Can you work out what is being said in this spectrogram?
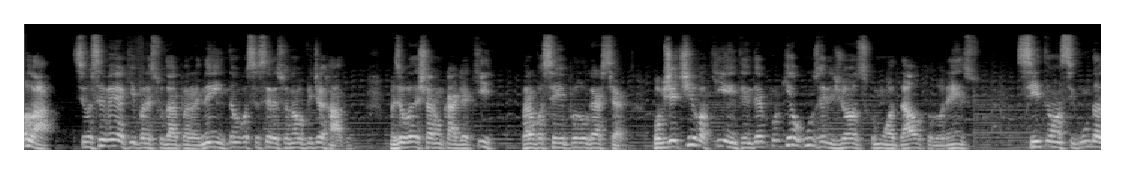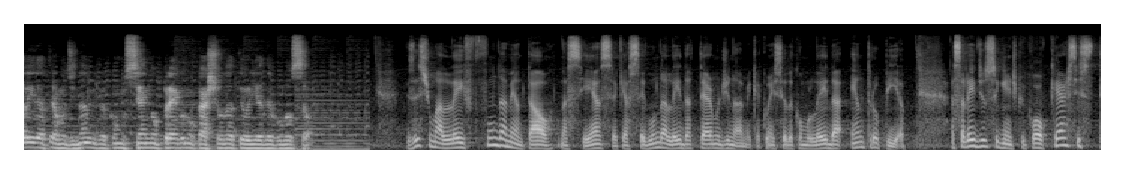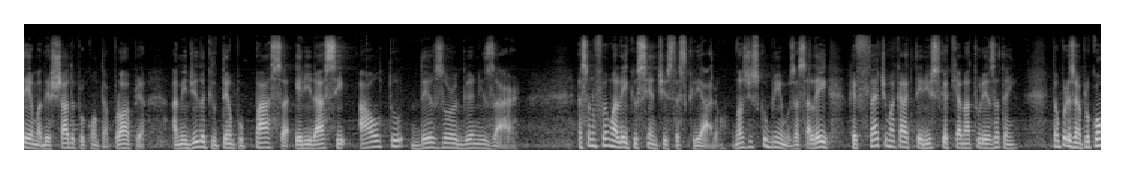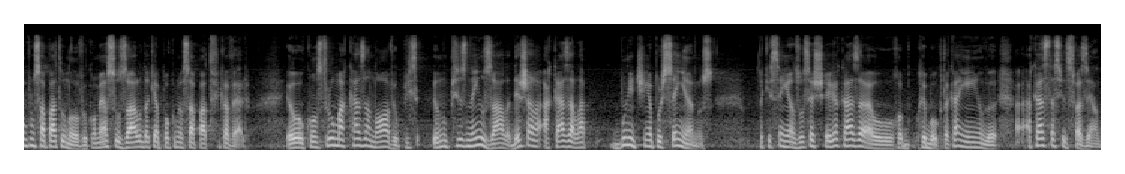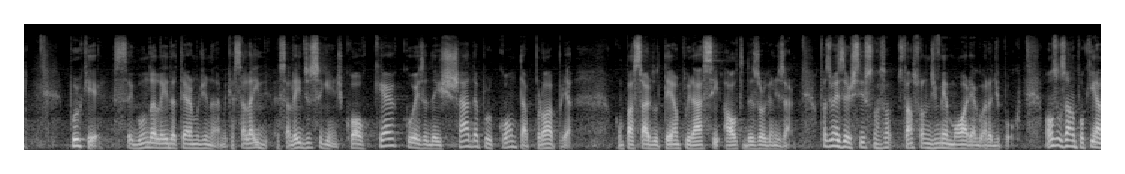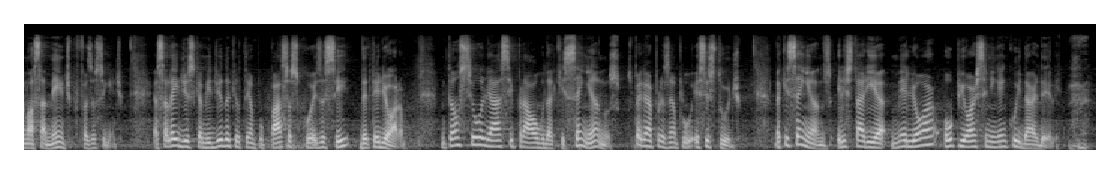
Olá, se você veio aqui para estudar para o Enem, então você selecionou o vídeo errado. Mas eu vou deixar um card aqui para você ir para o lugar certo. O objetivo aqui é entender por que alguns religiosos, como Adalto Lourenço, citam a segunda lei da termodinâmica como sendo um prego no caixão da teoria da evolução. Existe uma lei fundamental na ciência, que é a segunda lei da termodinâmica, conhecida como lei da entropia. Essa lei diz o seguinte, que qualquer sistema deixado por conta própria, à medida que o tempo passa, ele irá se autodesorganizar. Essa não foi uma lei que os cientistas criaram. Nós descobrimos, essa lei reflete uma característica que a natureza tem. Então, por exemplo, eu compro um sapato novo, eu começo a usá-lo, daqui a pouco meu sapato fica velho. Eu construo uma casa nova, eu, não preciso nem usá-la, deixa a casa lá bonitinha por 100 anos. Daqui 100 anos você chega, a casa, o reboco está caindo, a, casa está se desfazendo. Por quê? Segundo a lei da termodinâmica, essa lei, essa lei diz o seguinte, qualquer coisa deixada por conta própria com o passar do tempo, irá se autodesorganizar. Vou fazer um exercício, nós estamos falando de memória agora de pouco. Vamos usar um pouquinho a nossa mente para fazer o seguinte. Essa lei diz que à medida que o tempo passa, as coisas se deterioram. Então, se eu olhasse para algo daqui 100 anos, vamos pegar, por exemplo, esse estúdio. Daqui 100 anos, ele estaria melhor ou pior se ninguém cuidar dele?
